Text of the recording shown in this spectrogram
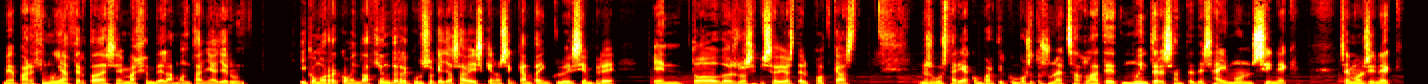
me parece muy acertada esa imagen de la montaña, Jerún. Y como recomendación de recurso que ya sabéis que nos encanta incluir siempre en todos los episodios del podcast, nos gustaría compartir con vosotros una charla TED muy interesante de Simon Sinek. Simon Sinek,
